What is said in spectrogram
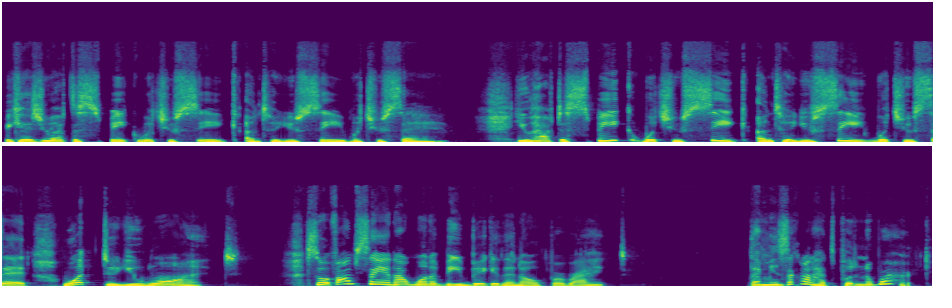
Because you have to speak what you seek until you see what you said. You have to speak what you seek until you see what you said. What do you want? So if I'm saying I want to be bigger than Oprah, right? That means I'm going to have to put in the work.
